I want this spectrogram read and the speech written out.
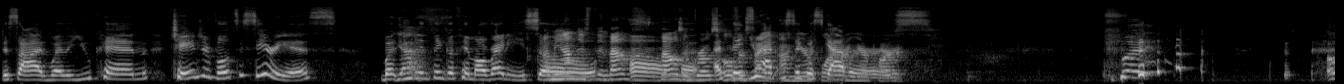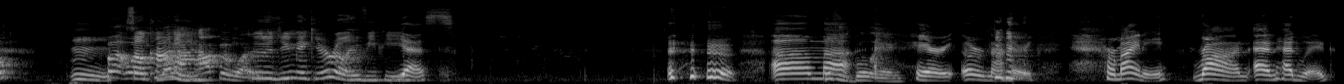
decide whether you can change your vote to Sirius, but you didn't think of him already. So I mean, I'm just that was that was a um, gross I think oversight you have to on, stick your with part, on your part. Scabbers. But oh, Mm, but So, what, Connie, what happened was Who did you make your real MVP? yes. um, this uh, is bullying. Harry or not Harry, Hermione, Ron, and Hedwig.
